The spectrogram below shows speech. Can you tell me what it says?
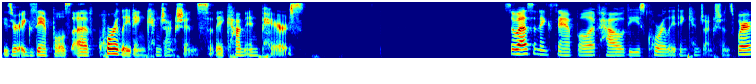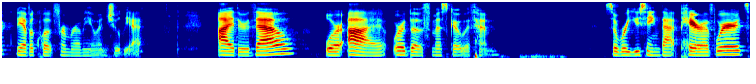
These are examples of correlating conjunctions, so they come in pairs. So as an example of how these correlating conjunctions work, we have a quote from Romeo and Juliet. Either thou or I or both must go with him. So we're using that pair of words,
